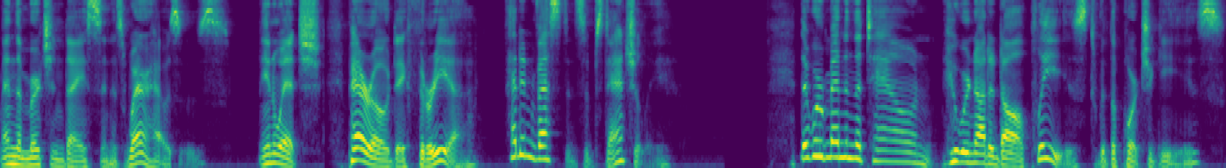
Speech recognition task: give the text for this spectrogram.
and the merchandise in his warehouses, in which Pero de Faria had invested substantially. There were men in the town who were not at all pleased with the Portuguese.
